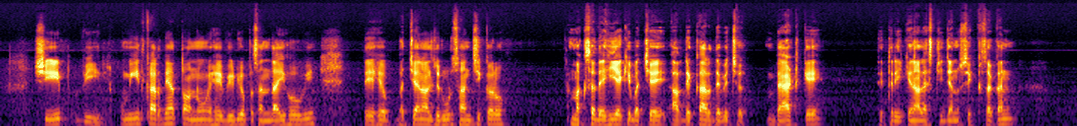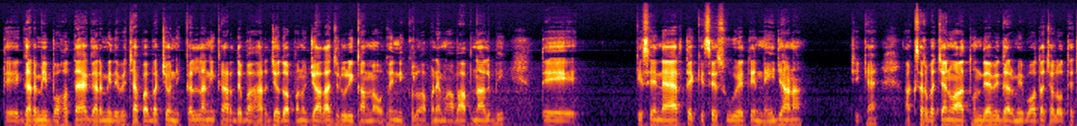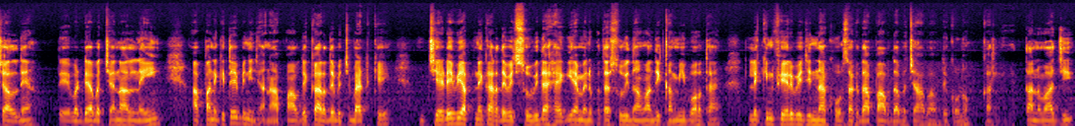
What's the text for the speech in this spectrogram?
ਸ਼ੀਪ ਵੀਲ ਉਮੀਦ ਕਰਦੇ ਹਾਂ ਤੁਹਾਨੂੰ ਇਹ ਵੀਡੀਓ ਪਸੰਦ ਆਈ ਹੋਊਗੀ ਤੇ ਇਹ ਬੱਚਿਆਂ ਨਾਲ ਜ਼ਰੂਰ ਸਾਂਝੀ ਕਰੋ। ਮਕਸਦ ਇਹੀ ਹੈ ਕਿ ਬੱਚੇ ਆਪਦੇ ਘਰ ਦੇ ਵਿੱਚ ਬੈਠ ਕੇ ਤੇ ਤਰੀਕੇ ਨਾਲ ਇਸ ਚੀਜ਼ਾਂ ਨੂੰ ਸਿੱਖ ਸਕਣ। ਤੇ ਗਰਮੀ ਬਹੁਤ ਹੈ, ਗਰਮੀ ਦੇ ਵਿੱਚ ਆਪਾਂ ਬੱਚਿਓ ਨਿਕਲਣਾ ਨਹੀਂ ਘਰ ਦੇ ਬਾਹਰ, ਜਦੋਂ ਆਪਾਂ ਨੂੰ ਜ਼ਿਆਦਾ ਜ਼ਰੂਰੀ ਕੰਮ ਹੈ ਉਦੋਂ ਹੀ ਨਿਕਲੋ ਆਪਣੇ ਮਾਪੇ ਨਾਲ ਵੀ ਤੇ ਕਿਸੇ ਨਹਿਰ ਤੇ, ਕਿਸੇ ਸੂਏ ਤੇ ਨਹੀਂ ਜਾਣਾ, ਠੀਕ ਹੈ। ਅਕਸਰ ਬੱਚਿਆਂ ਨੂੰ ਆਦਤ ਹੁੰਦੀ ਹੈ ਵੀ ਗਰਮੀ ਬਹੁਤ ਹੈ, ਚਲੋ ਉੱਥੇ ਚੱਲਦੇ ਹਾਂ ਤੇ ਵੱਡਿਆਂ ਬੱਚਿਆਂ ਨਾਲ ਨਹੀਂ, ਆਪਾਂ ਨੇ ਕਿਤੇ ਵੀ ਨਹੀਂ ਜਾਣਾ, ਆਪਾਂ ਆਪਦੇ ਘਰ ਦੇ ਵਿੱਚ ਬੈਠ ਕੇ ਜਿਹੜੇ ਵੀ ਆਪਣੇ ਘਰ ਦੇ ਵਿੱਚ ਸੁਵਿਧਾ ਹੈਗੀ ਹੈ, ਮੈਨੂੰ ਪਤਾ ਸੁਵਿਧਾਵਾਂ ਦੀ ਕਮੀ ਬਹੁਤ ਹੈ, ਲੇਕਿਨ ਫਿਰ ਵੀ ਜਿੰਨਾ ਕੁ ਹੋ ਸਕਦਾ ਆਪਾਂ ਆਪਦਾ ਬਚਾਅ ਆਪਦੇ ਕੋਲੋਂ ਕਰ ਲਈਏ। ਧੰਨਵਾਦ ਜੀ।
